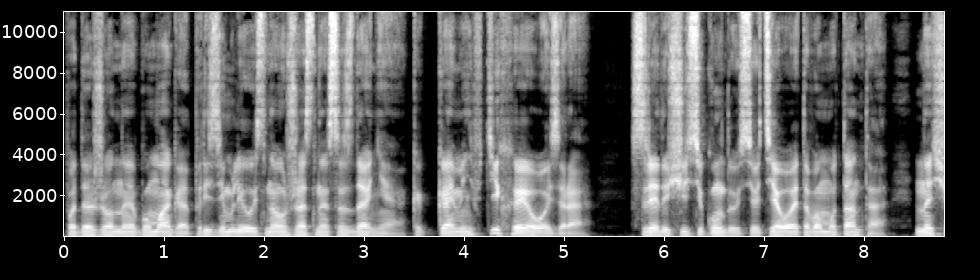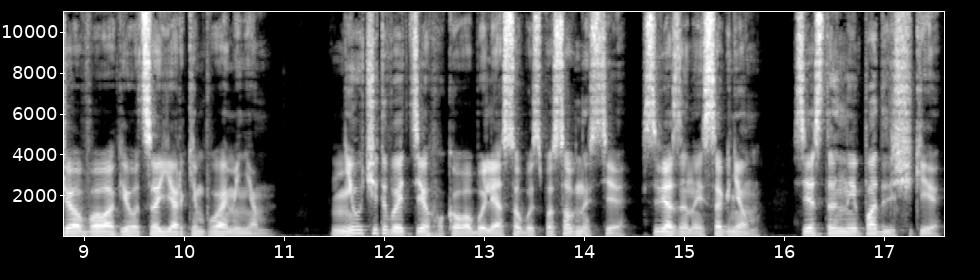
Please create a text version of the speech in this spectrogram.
Подожженная бумага приземлилась на ужасное создание, как камень в тихое озеро. В следующую секунду все тело этого мутанта начало обволакиваться ярким пламенем. Не учитывая тех, у кого были особые способности, связанные с огнем, все остальные падальщики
